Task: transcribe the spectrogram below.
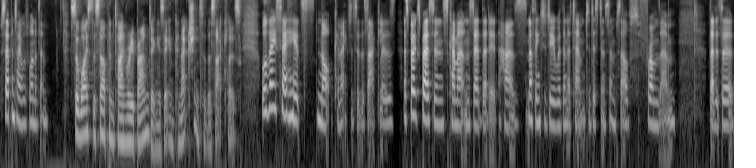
Serpentine was one of them. So why is the Serpentine rebranding? Is it in connection to the Sacklers? Well, they say it's not connected to the Sacklers. A spokesperson's come out and said that it has nothing to do with an attempt to distance themselves from them. That it's a,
